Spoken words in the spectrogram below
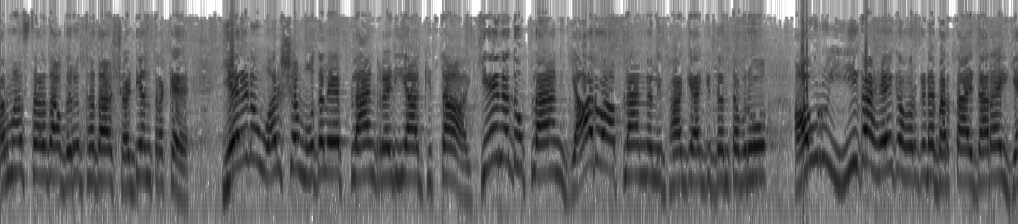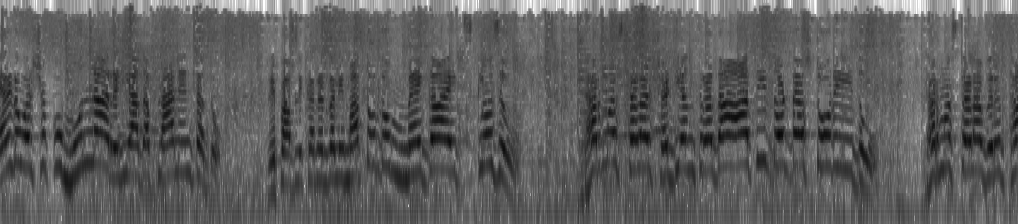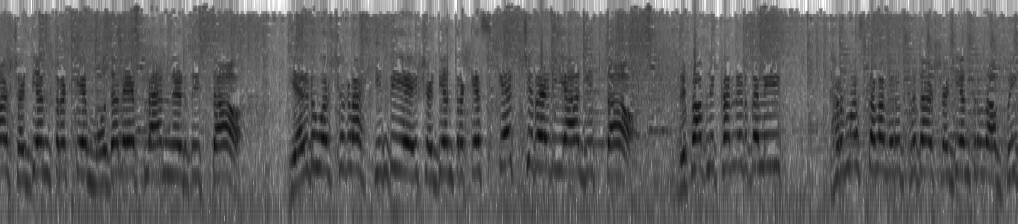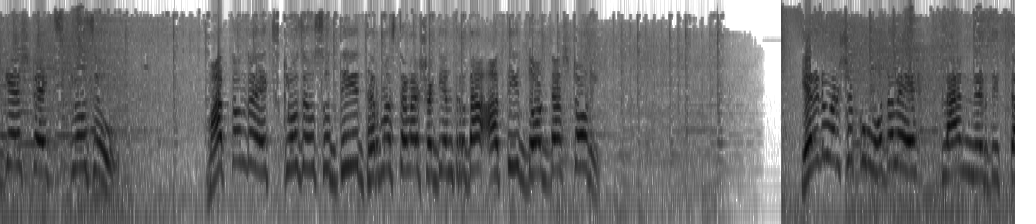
ಧರ್ಮಸ್ಥಳದ ವಿರುದ್ಧದ ಷಡ್ಯಂತ್ರಕ್ಕೆ ಎರಡು ವರ್ಷ ಮೊದಲೇ ಪ್ಲಾನ್ ರೆಡಿಯಾಗಿತ್ತ. ಏನದು ಪ್ಲಾನ್? ಯಾರು ಆ ಪ್ಲಾನ್ನಲ್ಲಿ ಭಾಗಿಯಾಗಿದ್ದಂತವರು ಅವರು ಈಗ ಹೇಗೆ ಹೊರಗಡೆ ಬರ್ತಾ ಇದ್ದಾರೆ? ಎರಡು ವರ್ಷಕ್ಕೂ ಮುನ್ನ ರೆಡಿಯಾದ ಪ್ಲಾನ್ ಎಂತದ್ದು ರಿಪಬ್ಲಿಕ್ ಕನ್ನಡದಲ್ಲಿ ಮತ್ತೊಂದು ಮೆಗಾ ಎಕ್ಸ್ಕ್ಲೂಸಿವ್. ಧರ್ಮಸ್ಥಳ ಷಡ್ಯಂತ್ರದ ಅತಿ ದೊಡ್ಡ ಸ್ಟೋರಿ ಇದು. ಧರ್ಮಸ್ಥಳ ವಿರುದ್ಧ ಷಡ್ಯಂತ್ರಕ್ಕೆ ಮೊದಲೇ ಪ್ಲಾನ್ ನಡೆದಿತ್ತ. ಎರಡು ವರ್ಷಗಳ ಹಿಂದೆಯೇ ಷಡ್ಯಂತ್ರಕ್ಕೆ ಸ್ಕೆಚ್ ರೆಡಿಯಾಗಿತ್ತ. ರಿಪಬ್ಲಿಕ್ ಕನ್ನಡದಲ್ಲಿ ಧರ್ಮಸ್ಥಳ ವಿರುದ್ಧದ ಷಡ್ಯಂತ್ರದ ಬಿಗ್ಗೆಸ್ಟ್ ಎಕ್ಸ್ಕ್ಲೂಸಿವ್ ಮತ್ತೊಂದು ಎಕ್ಸ್ಕ್ಲೂಸಿವ್ ಸುದ್ದಿ, ಧರ್ಮಸ್ಥಳ ಷಡ್ಯಂತ್ರದ ಅತಿ ದೊಡ್ಡ ಸ್ಟೋರಿ ಎರಡು ವರ್ಷಕ್ಕೂ ಮೊದಲೇ ಪ್ಲಾನ್ ನಡೆದಿತ್ತ.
